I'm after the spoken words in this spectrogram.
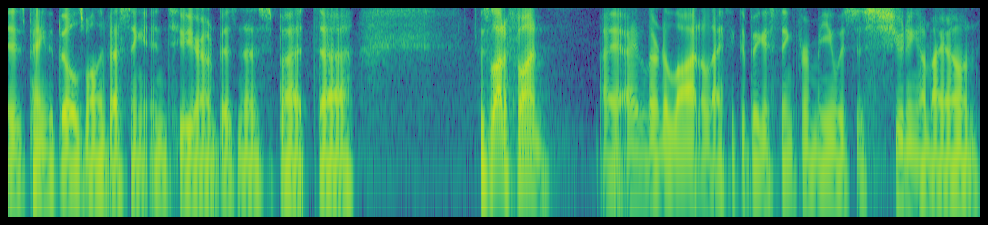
is paying the bills while investing into your own business but uh, a lot of fun. I, I, learned a lot. I think the biggest thing for me was just shooting on my own.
